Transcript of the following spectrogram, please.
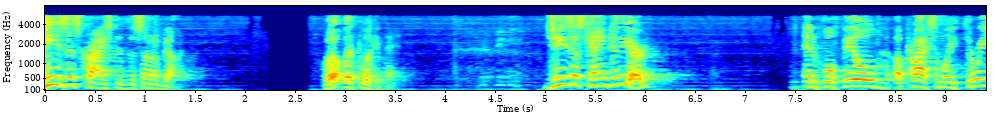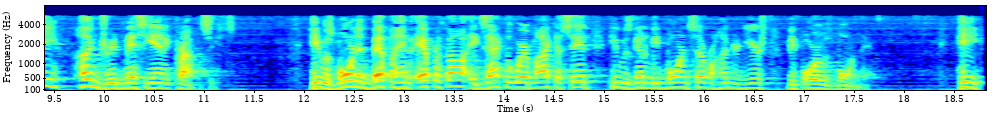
Jesus Christ is the Son of God. Well, let's look at that. Jesus came to the earth and fulfilled approximately 300 messianic prophecies. He was born in Bethlehem Ephrathah, exactly where Micah said he was going to be born several hundred years before he was born there. He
